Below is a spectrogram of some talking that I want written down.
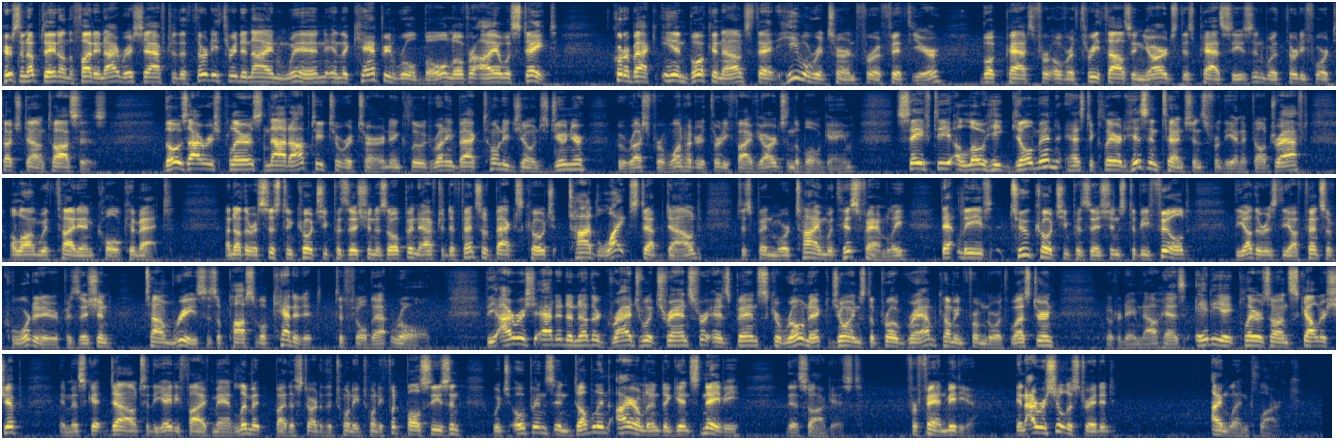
Here's an update on the Fighting Irish after the 33 9 win in the Camping World Bowl over Iowa State. Quarterback Ian Book announced that he will return for a fifth year. Book passed for over 3,000 yards this past season with 34 touchdown tosses. Those Irish players not opting to return include running back Tony Jones Jr., who rushed for 135 yards in the bowl game. Safety Alohi Gilman has declared his intentions for the NFL draft, along with tight end Cole Kmet. Another assistant coaching position is open after defensive backs coach Todd Lyght stepped down to spend more time with his family. That leaves two coaching positions to be filled. The other is the offensive coordinator position. Tom Rees is a possible candidate to fill that role. The Irish added another graduate transfer as Ben Skowronek joins the program coming from Northwestern. Notre Dame now has 88 players on scholarship and must get down to the 85 man limit by the start of the 2020 football season, which opens in Dublin, Ireland against Navy this August. For Fan Media, in Irish Illustrated, I'm Len Clark.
